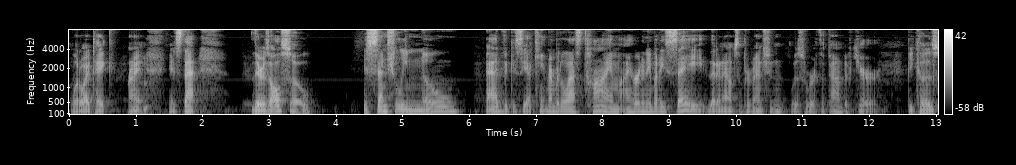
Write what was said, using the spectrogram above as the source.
what do I take? Right? Mm-hmm. It's that. There's also essentially no advocacy. I can't remember the last time I heard anybody say that an ounce of prevention was worth a pound of cure. Because,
